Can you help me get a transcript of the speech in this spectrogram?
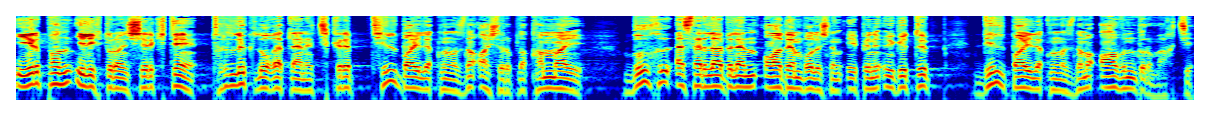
Irpon elektron şirkiti turlik lug'atlarni chiqarib til boyligingizni oshiribla qolmay, bu xil asarlar bilan odam bo'lishning epini o'gitib, dil boyligingizni ovundirmoqchi.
